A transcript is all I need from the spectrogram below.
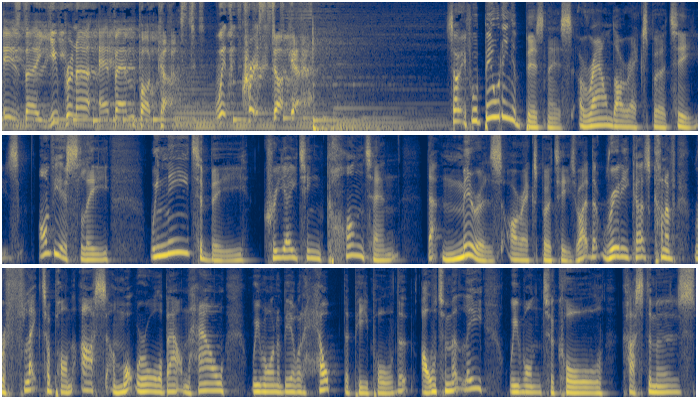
is the Youpreneur FM podcast with Chris Ducker. So, if we're building a business around our expertise, obviously we need to be creating content that mirrors our expertise, right? That really does kind of reflect upon us and what we're all about and how we want to be able to help the people that ultimately we want to call customers,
